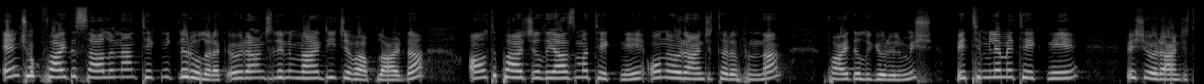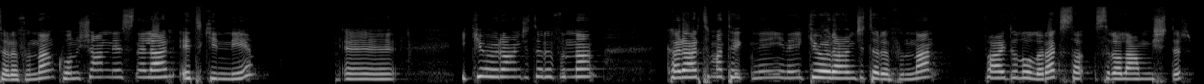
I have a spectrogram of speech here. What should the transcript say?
En çok fayda sağlanan teknikler olarak öğrencilerin verdiği cevaplarda altı parçalı yazma tekniği 10 öğrenci tarafından faydalı görülmüş. Betimleme tekniği 5 öğrenci tarafından, konuşan nesneler etkinliği 2 öğrenci tarafından, karartma tekniği yine 2 öğrenci tarafından faydalı olarak sıralanmıştır.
